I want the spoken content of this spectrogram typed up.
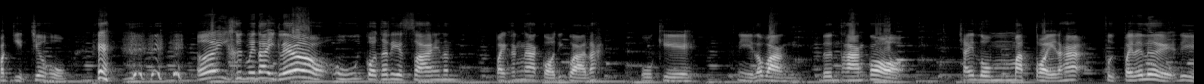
ปากีสเชื่อผมเอ้ยขึ้นไม่ได้อีกแล้วโอ้ยกาะทะเลทรายนั้นไปข้างหน้าก่อนดีกว่านะ โอเค นี่ระหว่างเดินทางก็ใช้ลมหมัดต่อยนะฮะ ฝึกไปเรื่อยๆนี่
